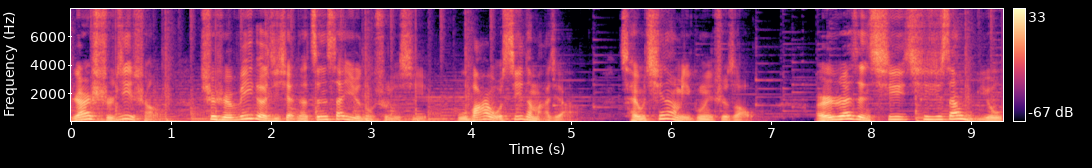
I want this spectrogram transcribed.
然而实际上。却是 Vega 极显的 Zen 3移动处理器，5825C 的马甲，采用七纳米工艺制造。而 Ryzen 7 7735U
